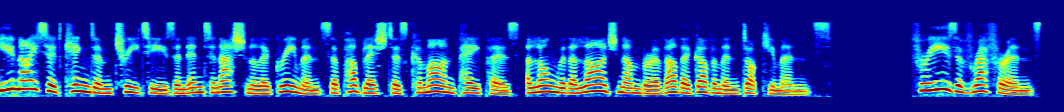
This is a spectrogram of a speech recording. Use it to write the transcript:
United Kingdom treaties and international agreements are published as command papers, along with a large number of other government documents. For ease of reference,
